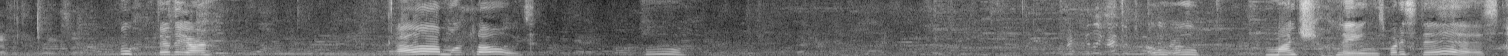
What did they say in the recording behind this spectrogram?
Ooh, there they are. Ah, more clothes. Ooh. Oh, ooh. Munchlings. What is this?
